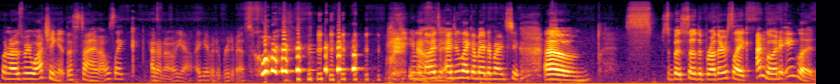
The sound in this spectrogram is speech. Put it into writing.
when i was rewatching it this time. I was like i don't know yeah i gave it a pretty bad score even No, though I I do, I do like amanda bynes too um so, but so the brother's like i'm going to england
